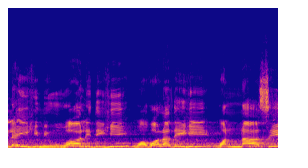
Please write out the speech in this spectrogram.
ইলাইহি মিন ওয়ালিদিহি ওয়া ওয়ালাদিহি ওয়ান নাসি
